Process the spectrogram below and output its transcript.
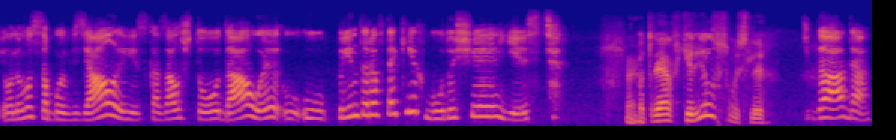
И он его с собой взял и сказал, что да, у, э, у, у принтеров таких будущее есть. Патриарх Кирилл в смысле? Да, да.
